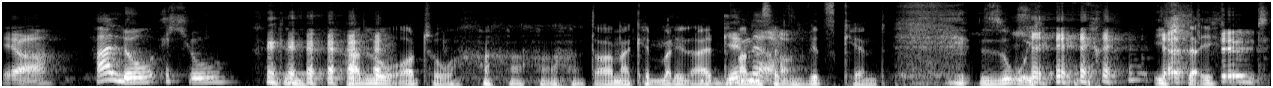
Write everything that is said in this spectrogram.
Ja. Hallo, Echo. Hallo Otto. Daran erkennt man den alten genau. Mann, dass er genau. den Witz kennt. So, ich, ich, ich,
